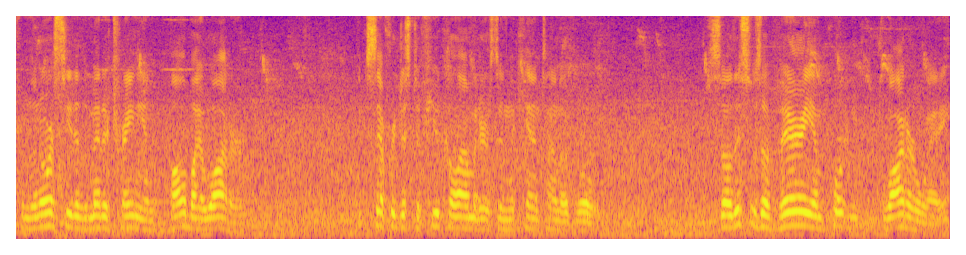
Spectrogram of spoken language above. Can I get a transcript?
from the North Sea to the Mediterranean all by water, except for just a few kilometers in the canton of Vaud. So this was a very important waterway,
